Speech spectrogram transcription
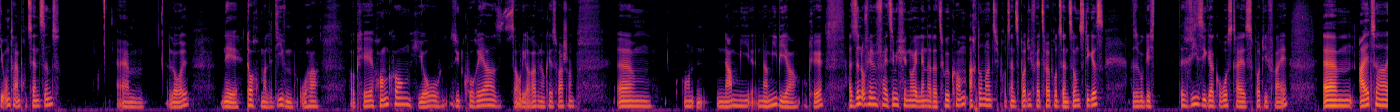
die unter 1% sind. Ähm, lol. Nee, doch, Malediven. Oha. Okay, Hongkong, yo, Südkorea, Saudi-Arabien, okay, das war schon. Ähm, und Nami Namibia, okay. Also sind auf jeden Fall ziemlich viele neue Länder dazugekommen. 98% Spotify, 2% sonstiges. Also wirklich riesiger Großteil Spotify. Ähm, Alter,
